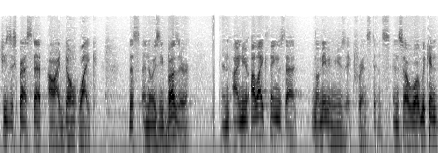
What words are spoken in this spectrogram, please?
She's expressed that, oh, I don't like this a noisy buzzer, and I knew I like things that, well, maybe music, for instance. And so what we can,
